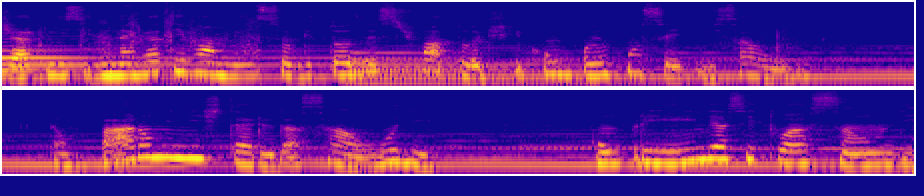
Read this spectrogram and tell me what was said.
já que incide negativamente sobre todos esses fatores que compõem o conceito de saúde. Então, para o Ministério da Saúde, compreende a situação de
